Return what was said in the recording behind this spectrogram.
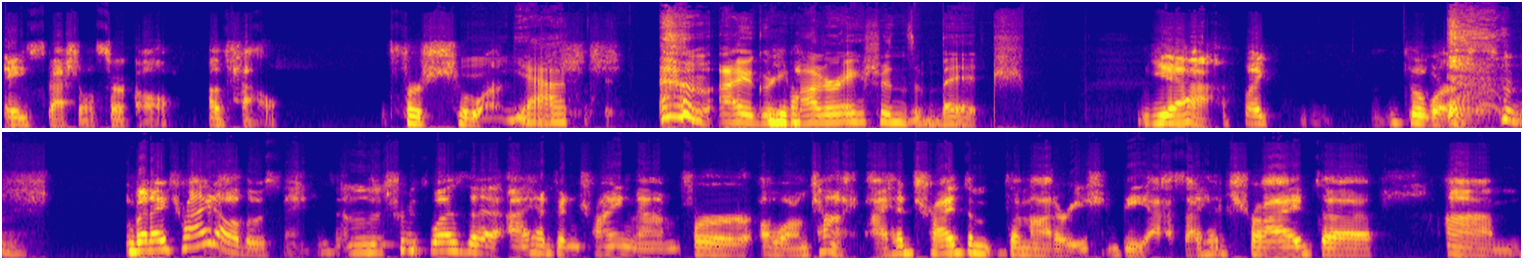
a special circle of hell for sure. Yeah, I agree. Yeah. Moderation's a bitch. Yeah, like the worst. but I tried all those things. And the truth was that I had been trying them for a long time. I had tried the, the moderation BS. I had tried the, um,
